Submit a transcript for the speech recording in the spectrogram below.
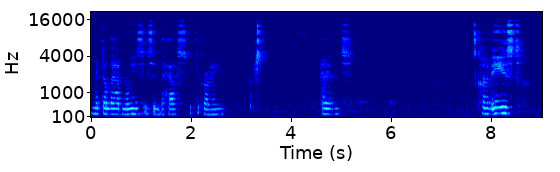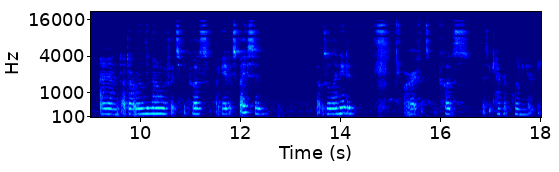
make the loud noises in the house with the crying. And kind of eased, and I don't really know if it's because I gave it space and that was all I needed, or if it's because there's a camera pointing at me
